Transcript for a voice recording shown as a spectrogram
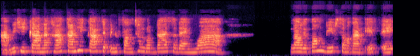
อ่าวิธีการนะคะ การที่กราฟจะเป็นฟังก์ชันลดได้แสดงว่า เราจะต้องดิฟสมการ f(x)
